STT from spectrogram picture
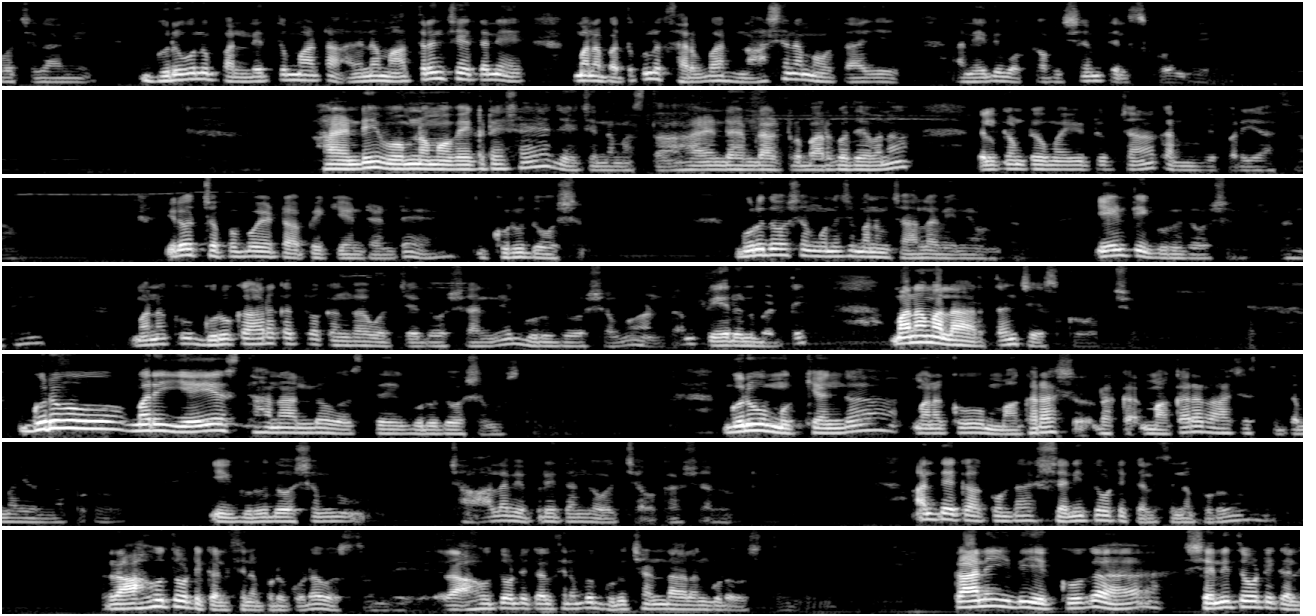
వచ్చు కానీ గురువును పల్లెత్తు మాట అనిన మాత్రం చేతనే మన బతుకులు సర్వనాశనం అవుతాయి అనేది ఒక్క విషయం తెలుసుకోండి. హాయ్ అండి. ఓం నమో వెంకటేశాయ. జై చిన్నమస్త. హాయ్ అండి. I'm doctor Bhargavadevana welcome to my YouTube channel Karma Viparyasa. ఈరోజు చెప్పబోయే టాపిక్ ఏంటంటే గురుదోషం. గురుదోషం గురించి మనం చాలా వినే ఉంటాం. ఏంటి గురుదోషం? అంటే మనకు గురుకారకత్వకంగా వచ్చే దోషాన్ని గురుదోషము అంటాం. పేరును బట్టి మనం అలా అర్థం చేసుకోవచ్చు. గురువు మరి ఏ ఏ స్థానాల్లో వస్తే గురుదోషం వస్తుంది? గురువు ముఖ్యంగా మనకు మకర రక మకర రాశి స్థితమై ఉన్నప్పుడు ఈ గురుదోషము చాలా విపరీతంగా వచ్చే అవకాశాలు ఉంటుంది. అంతేకాకుండా శనితోటి కలిసినప్పుడు, రాహుతోటి కలిసినప్పుడు కూడా వస్తుంది. రాహుతోటి కలిసినప్పుడు గురు చండాలం కూడా వస్తుంది. కానీ ఇది ఎక్కువగా శనితోటి కలిసి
